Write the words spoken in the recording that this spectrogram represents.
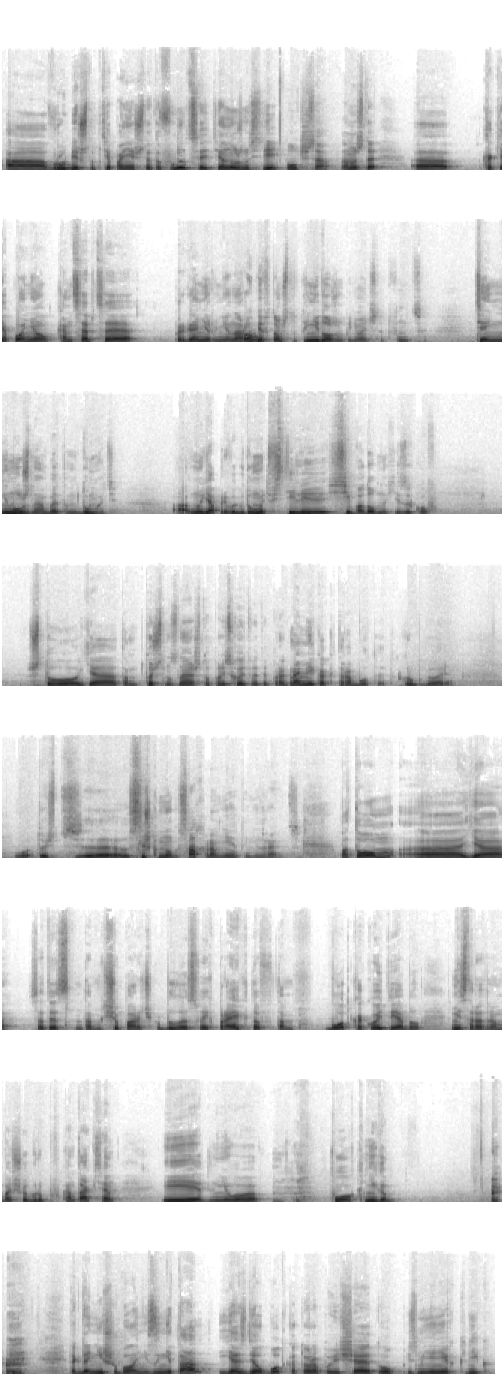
А в Ruby, чтобы тебе понять, что это функция, тебе нужно сидеть полчаса. Потому что, э, как я понял, концепция программирования на Ruby в том, что ты не должен понимать, что это функция. Тебе не нужно об этом думать. А, Но я привык думать в стиле C-подобных языков. Что я там точно знаю, что происходит в этой программе и как это работает, грубо говоря. Вот, то есть э, слишком много сахара, мне это не нравится. Потом э, я, соответственно, там еще парочку было своих проектов, там бот какой-то, я был администратором большой группы ВКонтакте, и для него по книгам тогда ниша была не занята, и я сделал бот, который оповещает об изменениях книг.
